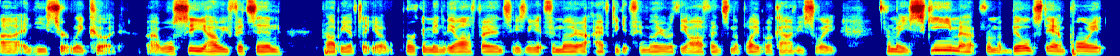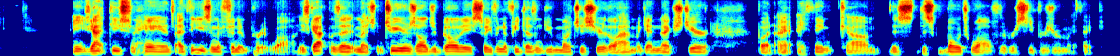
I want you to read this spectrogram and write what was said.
uh, and he certainly could. Uh, we'll see how he fits in. Probably have to you know work him into the offense. He's gonna get familiar. I have to get familiar with the offense and the playbook, obviously from a scheme, uh, from a build standpoint, he's got decent hands. I think he's going to fit in pretty well. He's got, as I mentioned, two years eligibility. So even if he doesn't do much this year, they'll have him again next year. But I, I think um, this this bodes well for the receivers room. I think.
